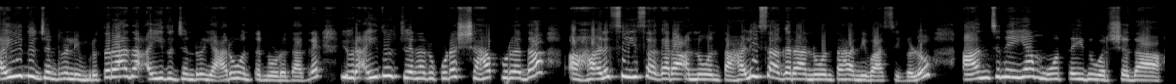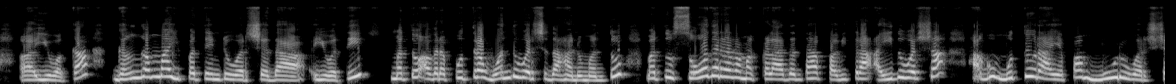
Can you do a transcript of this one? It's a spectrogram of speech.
ಐದು ಜನರಲ್ಲಿ ಮೃತರಾದ ಐದು ಜನರು ಯಾರು ಅಂತ ನೋಡೋದಾದ್ರೆ, ಇವರ ಐದು ಜನರು ಕೂಡ ಶಹಾಪುರದ ಹಳಸಿ ಸಾಗರ ಅನ್ನುವಂತಹ ಹಳಿ ಸಾಗರ ಅನ್ನುವಂತಹ ನಿವಾಸಿಗಳು. ಆಂಜನೇಯ ಮೂವತ್ತೈದು ವರ್ಷದ ಯುವಕ, ಗಂಗಮ್ಮ ಇಪ್ಪತ್ತೆಂಟು ವರ್ಷದ ಯುವತಿ ಮತ್ತು ಅವರ ಪುತ್ರ ಒಂದು ವರ್ಷದ ಹನುಮಂತು ಮತ್ತು ಸೋದರರ ಮಕ್ಕಳಾದಂತಹ ಪವಿತ್ರ ಐದು ವರ್ಷ ಹಾಗೂ ಮುತ್ತುರಾಯಪ್ಪ ಮೂರು ವರ್ಷ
